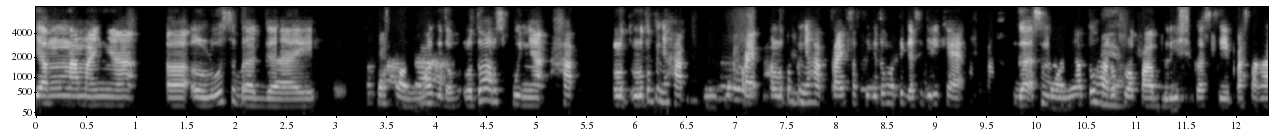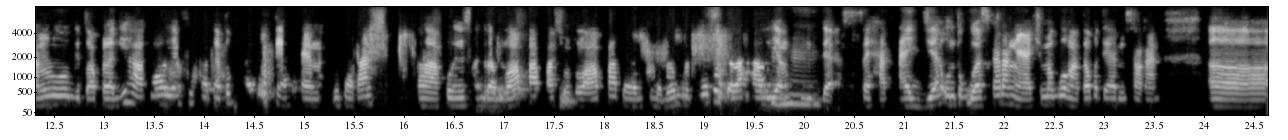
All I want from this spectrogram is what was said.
yang namanya eh, lu sebagai personal gitu lu tuh harus punya hak lu, lu tuh punya hak lu tuh punya hak privacy gitu ngerti gak sih? Jadi kayak nggak semuanya tuh harus Iya. lo publish ke si pasangan lu gitu. Apalagi hal-hal yang sifatnya tuh private ya kayak misalkan eh, akun Instagram lo apa password lo apa dan sebagainya menurut gue itu adalah hal yang Mhm. tidak sehat aja untuk gua sekarang ya. Cuma gua nggak tahu ketika misalkan eh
